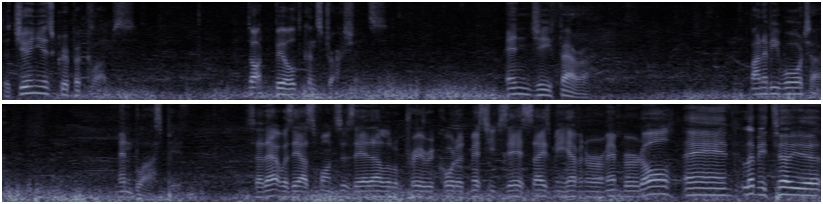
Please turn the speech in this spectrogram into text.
the Juniors Group of Clubs, Dot Build Constructions, NG Farah, Banabi Water, and Blast Pit. So that was our sponsors there. That little pre-recorded message there saves me having to remember it all. And let me tell you,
